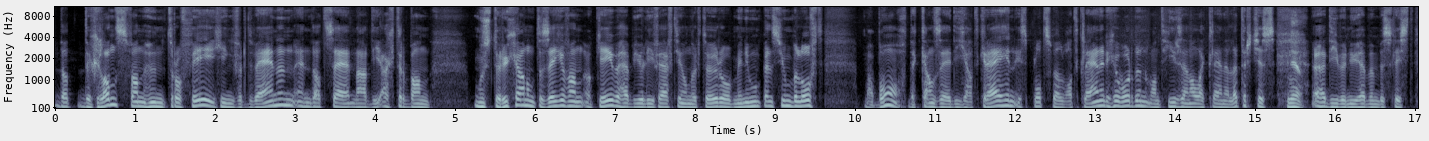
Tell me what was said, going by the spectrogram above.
dat de glans van hun trofee ging verdwijnen en dat zij naar die achterban moest teruggaan om te zeggen van oké, we hebben jullie 1500 euro minimumpensioen beloofd, maar bon, de kans dat hij die gaat krijgen is plots wel wat kleiner geworden, want hier zijn alle kleine lettertjes uh, die we nu hebben beslist.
